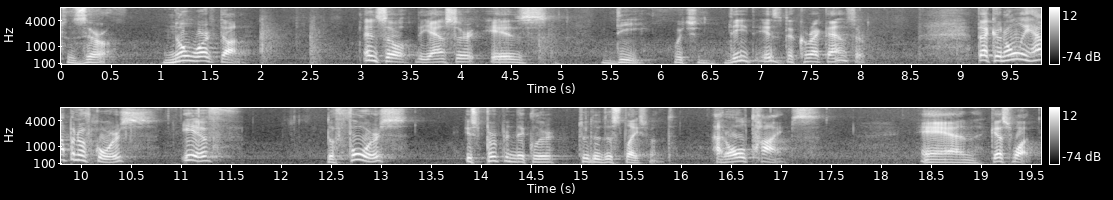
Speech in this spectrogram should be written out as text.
to zero. No work done. And so the answer is D, which indeed is the correct answer. That can only happen, of course, if the force is perpendicular to the displacement at all times. And guess what?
